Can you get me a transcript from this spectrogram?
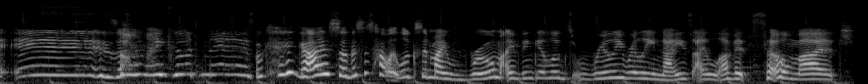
it is! Oh my goodness! Okay guys, so this is how it looks in my room. I think it looks really, really nice. I love it so much.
